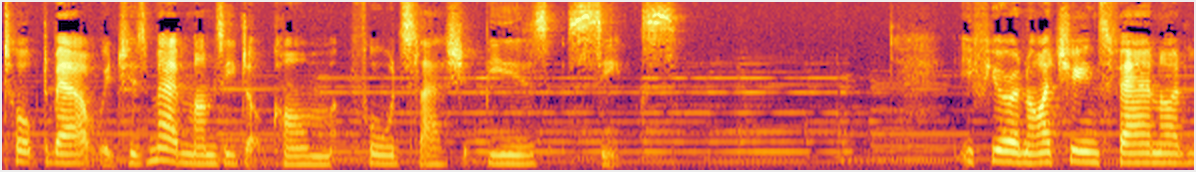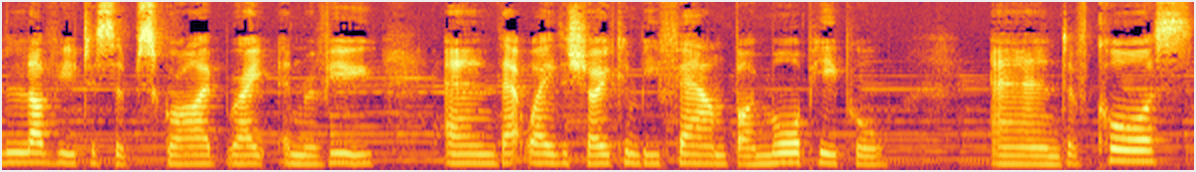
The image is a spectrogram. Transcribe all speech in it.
talked about, which is madmumsy.com forward slash beers 6 if you're an iTunes fan, I'd love you to subscribe, rate, and review, and that way the show can be found by more people. And of course,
